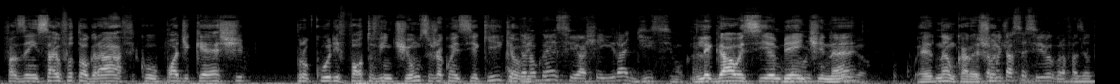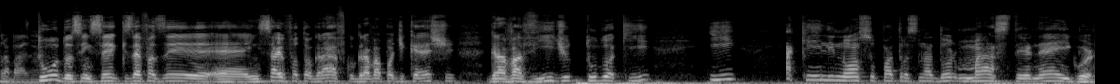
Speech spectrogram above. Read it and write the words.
fazer ensaio fotográfico, podcast, procure Foto 21. Você já conhecia aqui? Ainda não conheci, eu achei iradíssimo, cara. Legal esse ambiente, Muito né? incrível. É, não, cara, é show muito acessível pra fazer o trabalho, né? tudo, assim, se você quiser fazer é, ensaio fotográfico, gravar podcast, gravar vídeo, tudo aqui. E aquele nosso patrocinador master, né, Igor?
